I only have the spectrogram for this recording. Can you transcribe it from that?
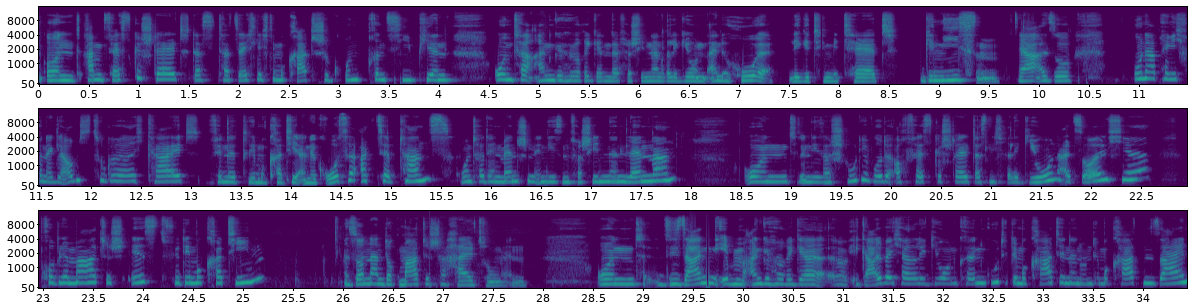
und haben festgestellt, dass tatsächlich demokratische Grundprinzipien unter Angehörigen der verschiedenen Religionen eine hohe Legitimität genießen. Ja, also unabhängig von der Glaubenszugehörigkeit findet Demokratie eine große Akzeptanz unter den Menschen in diesen verschiedenen Ländern. Und in dieser Studie wurde auch festgestellt, dass nicht Religion als solche problematisch ist für Demokratien, sondern dogmatische Haltungen. Und sie sagen eben, Angehörige, äh, egal welcher Religion, können gute Demokratinnen und Demokraten sein.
